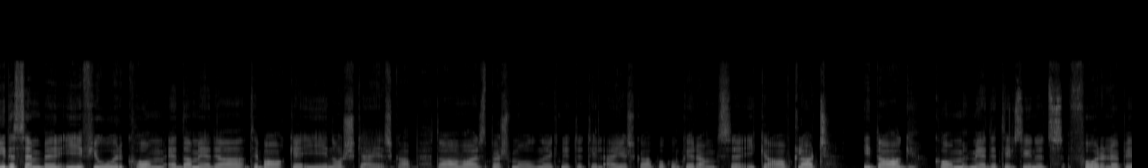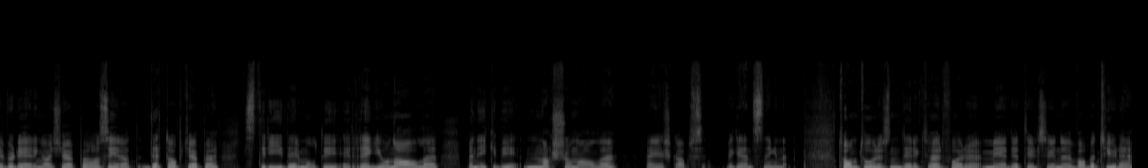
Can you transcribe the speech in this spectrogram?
I desember i fjor kom Edda Media tilbake i norsk eierskap. Da var spørsmålene knyttet til eierskap og konkurranse ikke avklart. I dag kom Medietilsynets foreløpige vurdering av kjøpet og sier at dette oppkjøpet strider mot de regionale, men ikke de nasjonale eierskapsbegrensningene. Tom Thoresen, direktør for Medietilsynet, hva betyr det?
